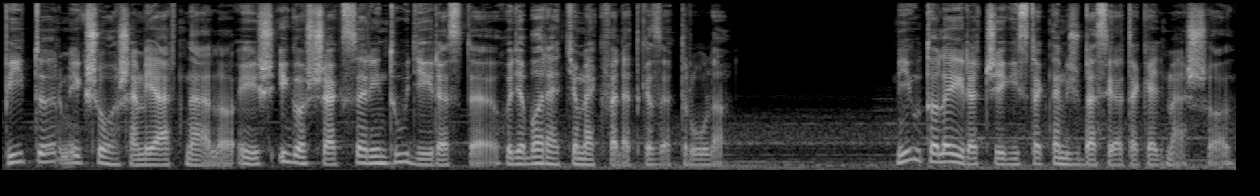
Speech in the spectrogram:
Peter még sohasem járt nála, és igazság szerint úgy érezte, hogy a barátja megfeledkezett róla. Mióta leérettségiztek, nem is beszéltek egymással.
